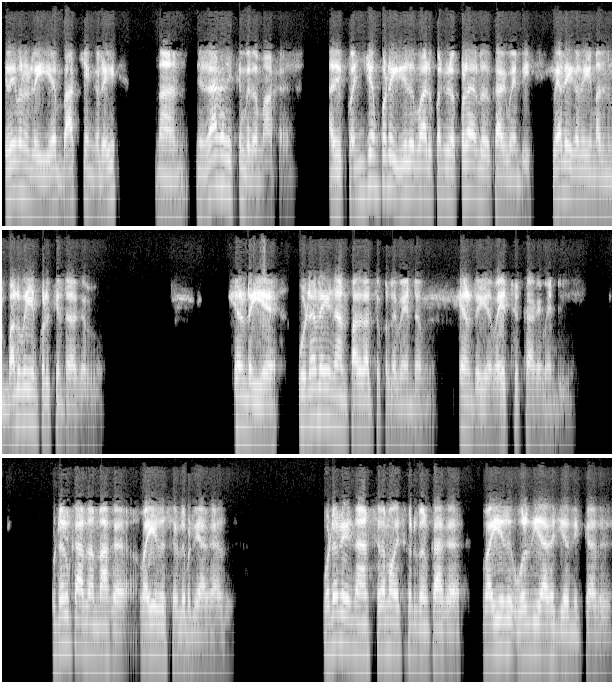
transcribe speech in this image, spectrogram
இறைவனுடைய பாக்கியங்களை நான் நிராகரிக்கும் விதமாக அதில் கொஞ்சம் கூட ஈடுபாடு கொண்டுவிடக்கூடாது என்பதற்காக வேண்டி வேலைகளையும் அதன் வலுவையும் கொடுக்கின்றார்கள். என்னுடைய உடலை நான் பாதுகாத்துக் கொள்ள வேண்டும். என்னுடைய வயிற்றுக்காக வேண்டி. உடல் காரணமாக வயிறு செல்லுபடியாகாது உடலை நான் சிரமம் வைத்துக் கொள்வதற்காக வயிறு உறுதியாக ஜீர்ணிக்காது.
